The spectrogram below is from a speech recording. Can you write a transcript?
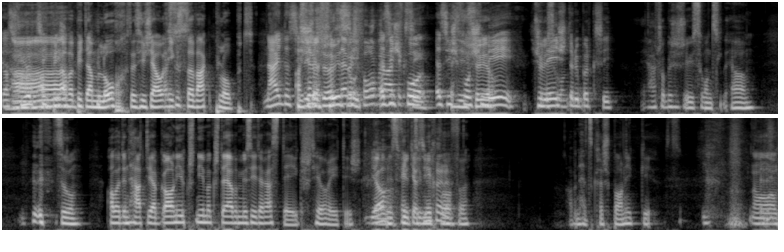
Das ah, Feuerzeug aber bei dem Loch, das ist ja auch Also extra weggeploppt. Nein, das Also ist ist ja das dort. Schüssel Es vorbereitet ist von, ist ist. Schnee. Schnee ist drüber gewesen. Ja, schon ein bisschen und ja. so. Aber dann hätte ja gar nicht, niemand gestorben müssen in der Steaks, theoretisch. Ja, das hätte ja getroffen. Aber dann hat es keine Spannung gegeben. Oh.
